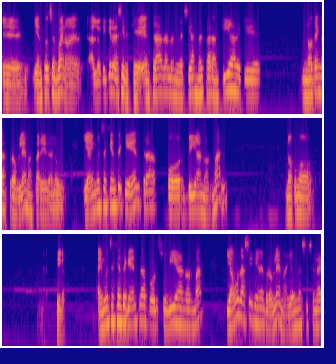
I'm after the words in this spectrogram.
Eh, y entonces, bueno, eh, lo que quiero decir es que entrar a la universidad no es garantía de que no tengas problemas para ir a la U. Y hay mucha gente que entra por vía normal, no como filo. Hay mucha gente que entra por su vía normal y aún así tiene problemas y aún así se la ha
